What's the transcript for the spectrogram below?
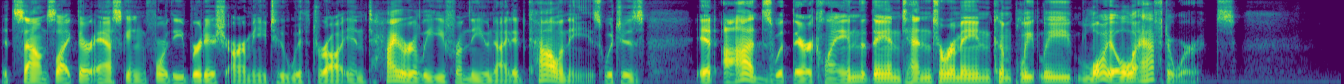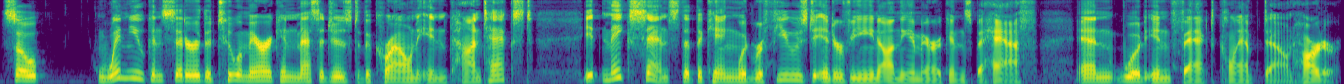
It sounds like they're asking for the British Army to withdraw entirely from the United Colonies, which is at odds with their claim that they intend to remain completely loyal afterwards. So, when you consider the two American messages to the Crown in context, it makes sense that the king would refuse to intervene on the Americans' behalf and would, in fact, clamp down harder.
